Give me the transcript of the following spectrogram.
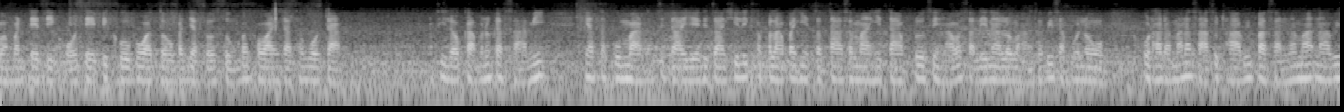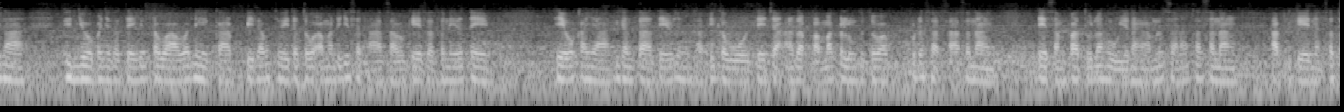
วังปันเตติโขเตภิกขุภวโตปัญจโสสุงภควายตาทโวจัก ที่เรากลับมนุษย์กัสสามิยัตตะกุมารสิตาเยติตาคิริขพลังปะหิตตาสมาหิตาปรุสิหาวสันลินาโลมหังสพิสัมพุโน อุทาดมานาสาสุทาวิปัสสันนมะนาวิลาพิญโยปัญญสเตยตวาวเนกาปิรัตเทตโตอมันติยสถาสาวเกสัสเนรเต เทวกายาพิกันตาเตวจันทาพิกโวเตจะอาตปะมักกลุงตุตวะพุทธศาสาสนัง เตสัมปาตุลหูยนังอมนุสานัทัสนังอภิเกนัสตต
